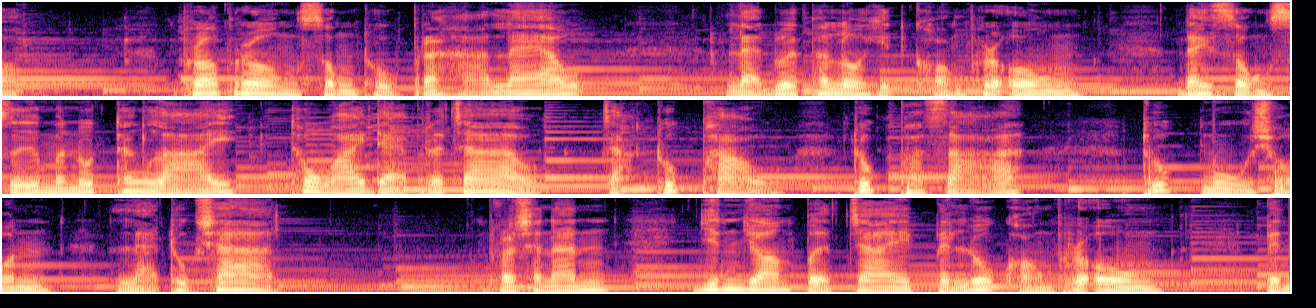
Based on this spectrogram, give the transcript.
อก เพราะพระองค์ทรงถูกประหารแล้ว และด้วยพระโลหิตของพระองค์ ได้ทรงซื้อมนุษย์ทั้งหลายถวายแด่พระเจ้า จากทุกเผ่า ทุกภาษา ทุกหมู่ชนและทุกชาติ เพราะฉะนั้นยินยอมเปิดใจเป็นลูกของพระองค์ เป็น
